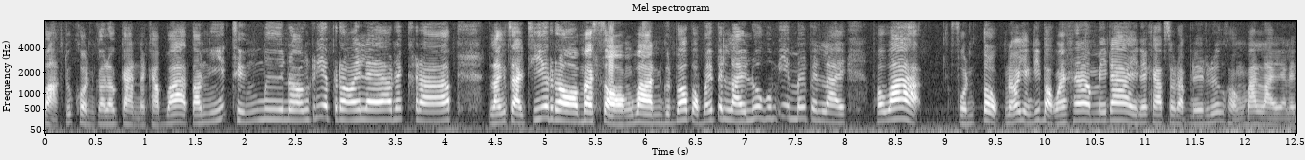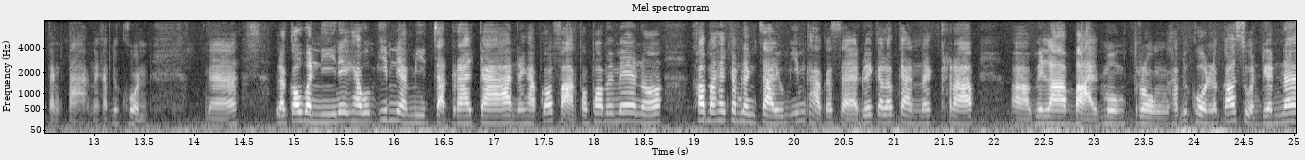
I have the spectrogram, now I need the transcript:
ฝากทุกคนก็แล้วกันนะครับ ว่าตอนนี้ถึงมือน้องเรียบร้อยแล้วนะครับ หลังจากที่รอมา 2 วัน คุณพ่อบอกไม่เป็นไรลูกอุ้มอิ่มไม่เป็นไร เพราะว่าฝนตกเนาะอย่างที่บอกว่าห้ามไม่ได้นะครับสำหรับในเรื่องของมาลัยอะไรต่างๆนะครับ ทุกคน นะแล้วก็วันนี้นะครับอุ้มอิ่มเนี่ยมีจัดรายการนะครับ ก็ฝากพ่อพ่อแม่แม่เนาะเข้ามาให้กำลังใจอุ้มอิ่มข่าวกระแสด้วยกันแล้วกันนะครับเวลาบ่ายโมงตรงครับทุกคนแล้วก็ส่วนเดือนหน้า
